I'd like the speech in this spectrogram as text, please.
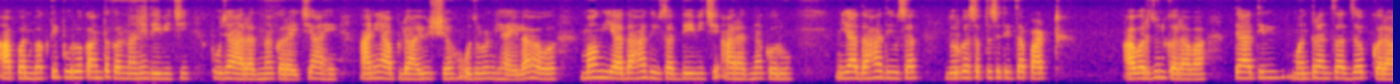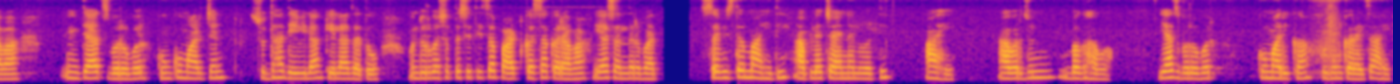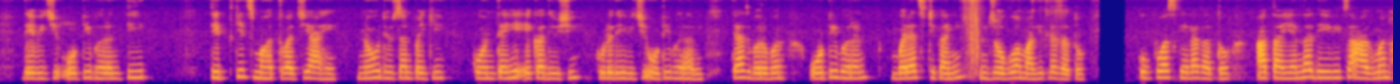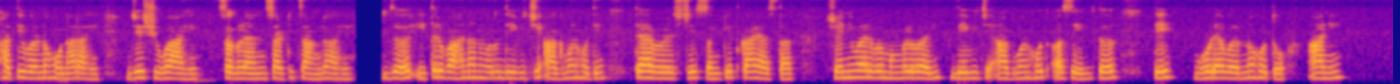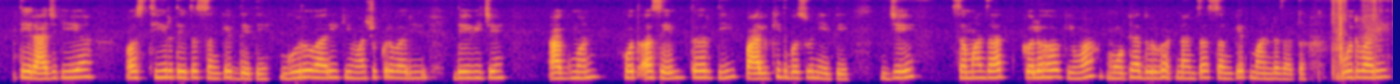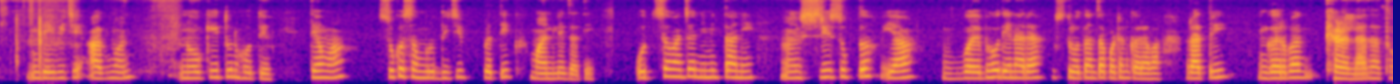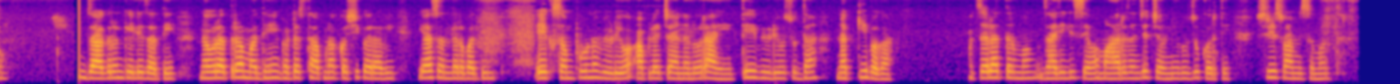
आपण भक्तिपूर्वक अंतकरणाने देवीची पूजा आराधना करायची आहे आणि आपलं आयुष्य उजळून घ्यायला हवं. मग या दहा दिवसात देवीची आराधना करू. या दहा दिवसात दुर्गा सप्तशतीचा पाठ आवर्जून करावा. त्यातील मंत्रांचा जप करावा. त्याचबरोबर कुंकुमार्चन सुद्धा देवीला केला जातो. दुर्गा सप्तशतीचा पाठ कसा करावा? या संदर्भात सविस्तर माहिती आपल्या चॅनलवरती आहे. आवर्जून बघावं. याचबरोबर कुमारिका पूजन करायचं आहे. देवीची ओटी भरण ती तितकीच महत्त्वाची आहे. नऊ दिवसांपैकी कोणत्याही एका दिवशी कुलदेवीची ओटी भरावी. त्याचबरोबर ओटी भरण बऱ्याच ठिकाणी जोगवा मागितला जातो. उपवास केला जातो. आता यंदा देवीचं आगमन हातीवरनं होणार आहे. जे शुभ आहे सगळ्यांसाठी चांगलं आहे. जर इतर वाहनांवरून देवीचे आगमन होते त्यावेळेसचे संकेत काय असतात? शनिवार व मंगळवारी देवीचे आगमन होत असेल तर ते घोड्यावरनं होतो आणि ते राजकीय अस्थिरतेचं संकेत देते. गुरुवारी किंवा शुक्रवारी देवीचे आगमन होत असेल तर ती पालखीत बसून येते जे समाजात कलह किंवा मोठ्या दुर्घटनांचा संकेत मानलं जातं. बुधवारी देवीचे आगमन नौकेतून होते तेव्हा सुखसमृद्धीची प्रतीक मानले जाते. उत्सवाच्या निमित्ताने श्रीसुक्त श्रीसूक्त या वैभव देणाऱ्या स्तोत्रांचा पठण करावा. रात्री गरबा खेळला जातो. जागरण केले जाते. नवरात्रामध्ये घटस्थापना कशी करावी? या संदर्भातील एक संपूर्ण व्हिडिओ आपल्या चॅनलवर आहे. ते व्हिडिओसुद्धा नक्की बघा. चला तर मग झालेली सेवा महाराजांच्या चरणी रुजू करते. श्री स्वामी समर्थ.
